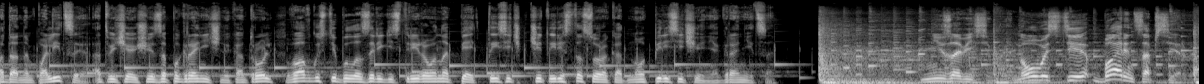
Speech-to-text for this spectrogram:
По данным полиции, отвечающей за пограничный контроль, в августе было зарегистрировано 5441 пересечение границы. Независимые новости. Барин обсервис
